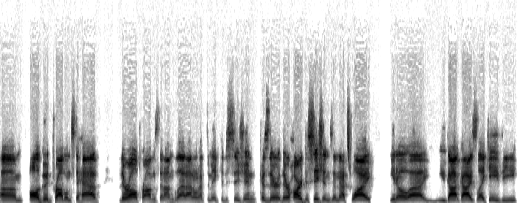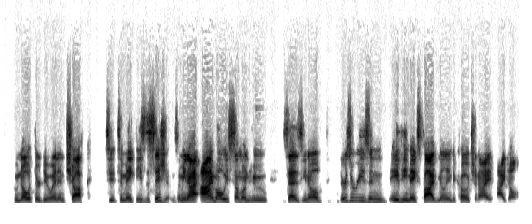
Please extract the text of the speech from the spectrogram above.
um, all good problems to have. They're all problems that I'm glad I don't have to make the decision because they're they're hard decisions, and that's why you know uh, you got guys like AV who know what they're doing and Chuck to to make these decisions. I mean, I I'm always someone who says, you know, there's a reason AV makes five million to coach and I I don't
